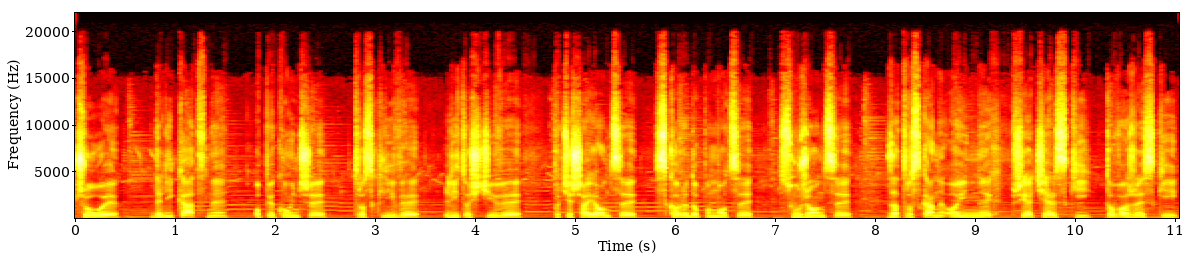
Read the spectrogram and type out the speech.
czuły, delikatny, opiekuńczy, troskliwy, litościwy, pocieszający, skory do pomocy, służący, zatroskany o innych, przyjacielski, towarzyski,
